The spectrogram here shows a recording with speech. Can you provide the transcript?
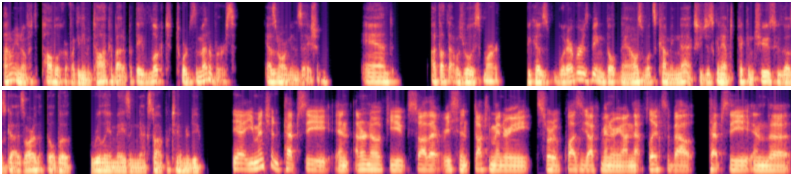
I don't even know if it's public or if I can even talk about it, but they looked towards the metaverse as an organization. And I thought that was really smart because whatever is being built now is what's coming next. You're just going to have to pick and choose who those guys are that build a really amazing next opportunity. Yeah, you mentioned Pepsi, and I don't know if you saw that recent documentary, sort of quasi documentary on Netflix about Pepsi and the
